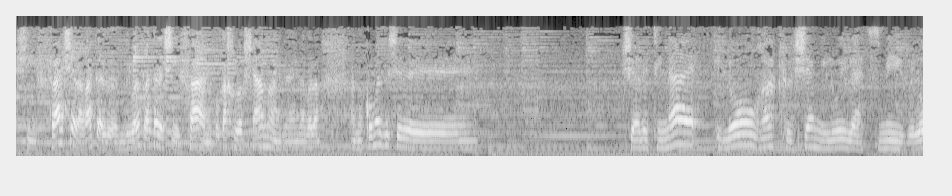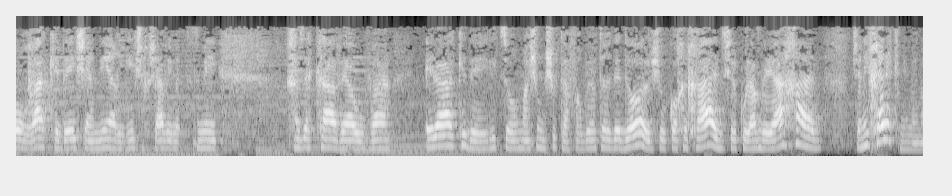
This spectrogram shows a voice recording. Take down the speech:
השאיפה שלה, רק על, אני מדברת רק על השאיפה, אני כל כך לא שמה עדיין, אבל המקום הזה של... שהנתינה היא לא רק לשם מילוי לעצמי, ולא רק כדי שאני ארגיש עכשיו עם עצמי חזקה ואהובה, אלא כדי ליצור משהו משותף הרבה יותר גדול, שהוא כוח אחד של כולם ביחד, שאני חלק ממנו.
